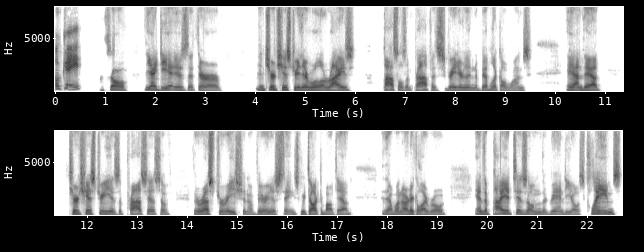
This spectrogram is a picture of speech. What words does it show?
Okay. So the idea is that there are, in church history, there will arise apostles and prophets greater than the biblical ones, and that church history is a process of the restoration of various things. We talked about that that one article I wrote. And the pietism, the grandiose claims,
